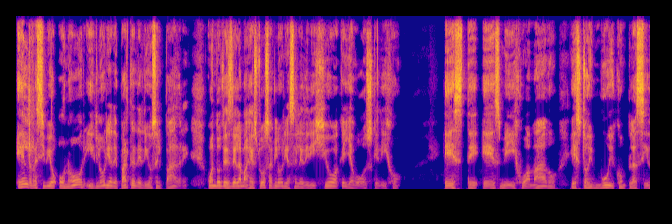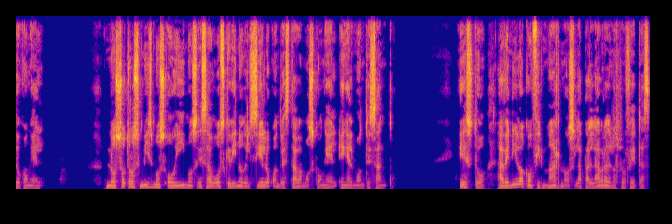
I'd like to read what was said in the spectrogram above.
Él recibió honor y gloria de parte de Dios el Padre, cuando desde la majestuosa gloria se le dirigió aquella voz que dijo, Este es mi Hijo amado, estoy muy complacido con él. Nosotros mismos oímos esa voz que vino del cielo cuando estábamos con Él en el Monte Santo. Esto ha venido a confirmarnos la palabra de los profetas,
